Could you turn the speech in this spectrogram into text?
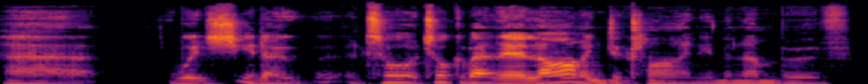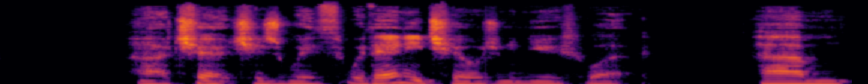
uh, which you know talk, talk about the alarming decline in the number of uh, churches with with any children and youth work. Um,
